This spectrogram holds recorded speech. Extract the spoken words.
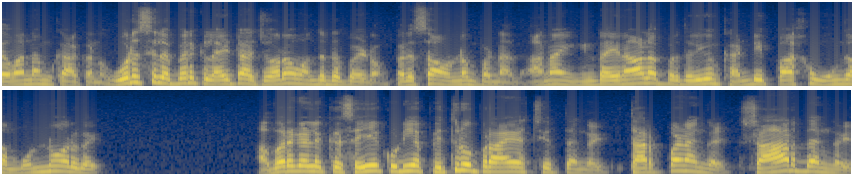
கவனம் காக்கணும். ஒரு சில பேருக்கு லைட்டாக ஜுரம் வந்துட்டு போயிடும். பெருசாக ஒன்றும் பண்ணாது. ஆனால் இன்றைய நாளை பொறுத்த வரைக்கும் கண்டிப்பாக உங்கள் முன்னோர்கள் அவர்களுக்கு செய்யக்கூடிய பித்ரு பிராயச்சித்தங்கள் தர்ப்பணங்கள் சார்தங்கள்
